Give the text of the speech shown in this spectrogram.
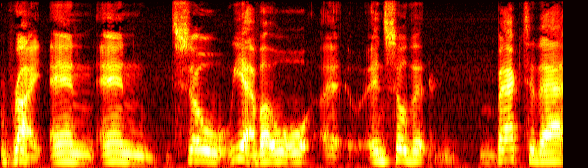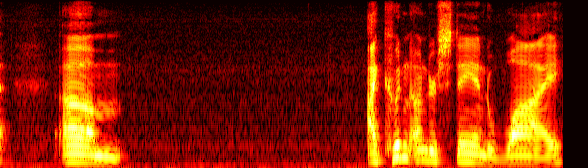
right, and and so yeah, but uh, and so the back to that, um, I couldn't understand why,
